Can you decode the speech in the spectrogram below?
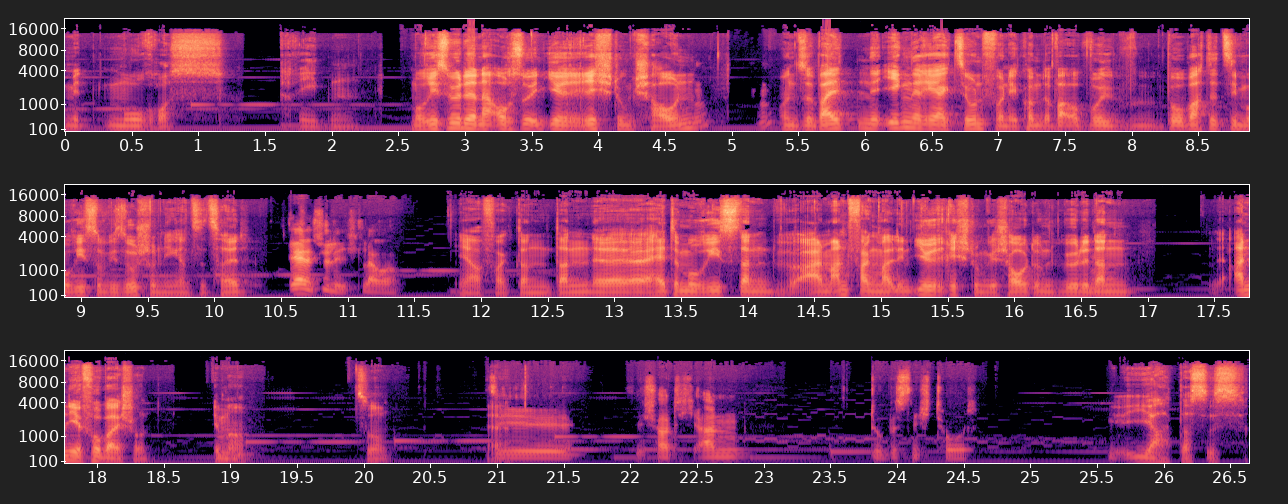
mit Moros reden. Maurice würde dann auch so in ihre Richtung schauen. Mhm. Mhm. Und sobald eine irgendeine Reaktion von ihr kommt, aber obwohl beobachtet sie Maurice sowieso schon die ganze Zeit. Ja, natürlich, klar. Ja, fuck, dann, dann äh, hätte Maurice dann am Anfang mal in ihre Richtung geschaut und würde dann an ihr vorbeischauen. Immer. So. Ja. Sie, sie schaut dich an. Du bist nicht tot. Ja, das ist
